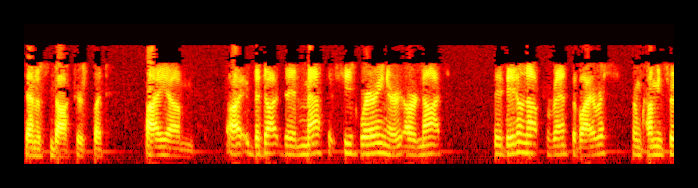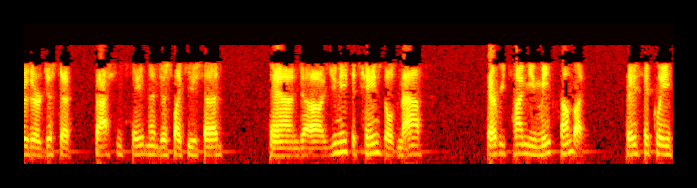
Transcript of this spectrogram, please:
dentists and doctors, but I um, I, the doc- the masks that she's wearing are, are not they, they do not prevent the virus from coming through. They're just a fashion statement, just like you said. And uh, you need to change those masks every time you meet somebody. Basically,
